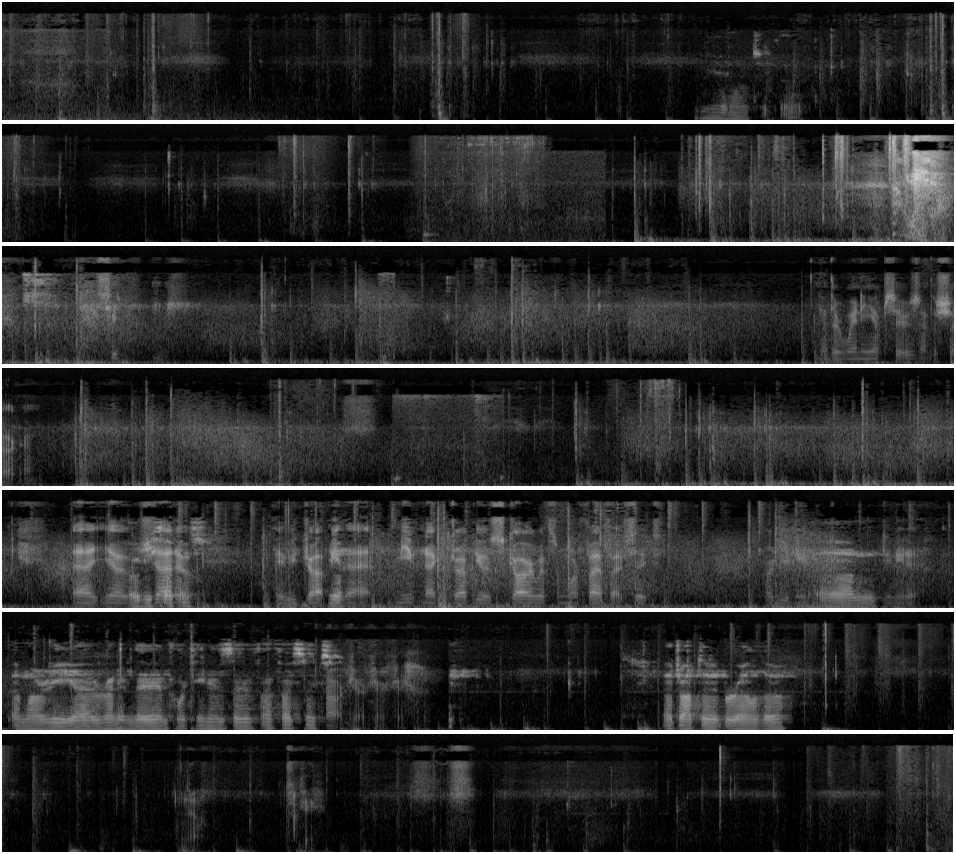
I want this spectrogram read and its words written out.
Yeah, I'll check that. Shit. Another Another shotgun. Uh, yo, 30 Shadow, seconds. if you drop me Yeah. that mutant, I can drop you a scar with some more 556. Or do you need it? Um, Do you need it? I'm already uh, running the M14 as a 556. Oh, okay, okay, okay. I dropped a Beryl though. No. It's okay.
